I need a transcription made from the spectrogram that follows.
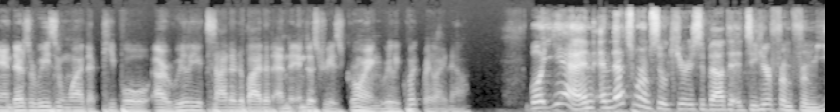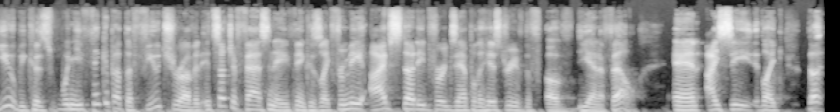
And there's a reason why that people are really excited about it and the industry is growing really quickly right now. Well, yeah, and, and that's what I'm so curious about to, to, hear from from you because when you think about the future of it, it's such a fascinating thing. Because like for me, I've studied, for example, the history of the of the NFL, and I see like the,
